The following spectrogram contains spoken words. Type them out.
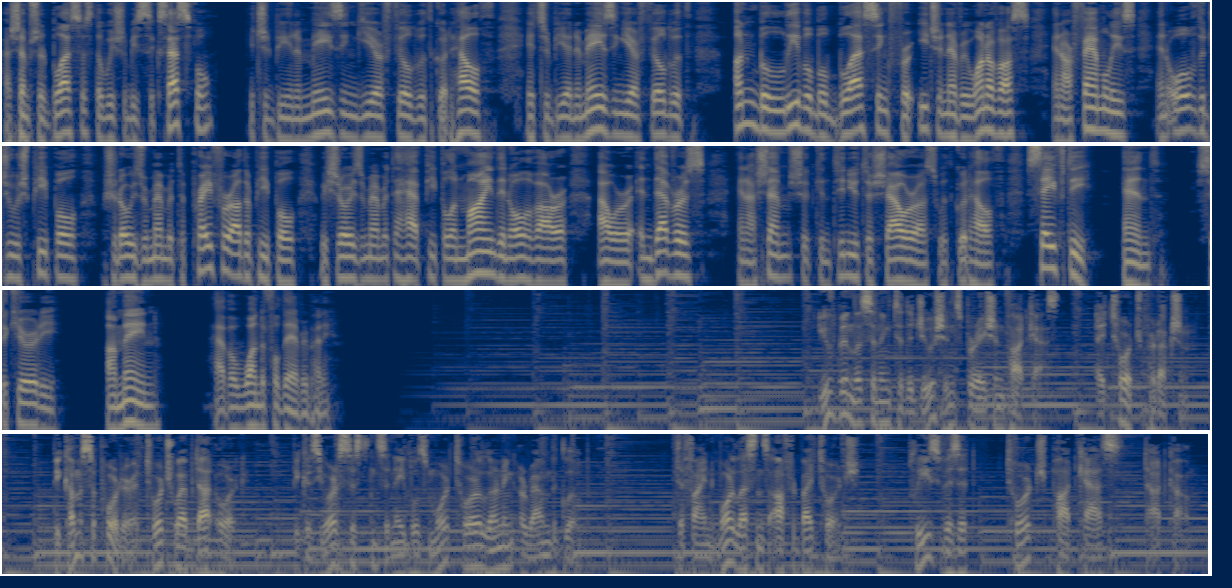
Hashem should bless us that we should be successful. It should be an amazing year filled with good health. It should be an amazing year filled with unbelievable blessing for each and every one of us and our families and all of the Jewish people. We should always remember to pray for other people. We should always remember to have people in mind in all of our, our endeavors. And Hashem should continue to shower us with good health, safety, and security. Amen. Have a wonderful day, everybody. You've been listening to the Jewish Inspiration Podcast, a Torch production. Become a supporter at torchweb.org because your assistance enables more Torah learning around the globe. To find more lessons offered by Torch, please visit torchpodcasts.com.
